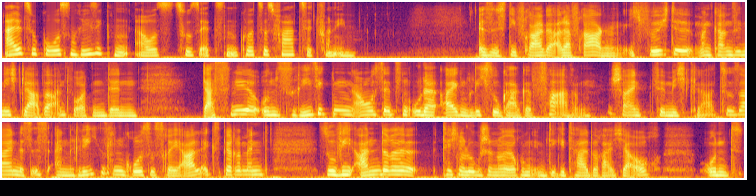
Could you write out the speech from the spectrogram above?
allzu großen Risiken auszusetzen? Kurzes Fazit von Ihnen. Es ist die Frage aller Fragen. Ich fürchte, man kann sie nicht klar beantworten, denn dass wir uns Risiken aussetzen oder eigentlich sogar Gefahren, scheint für mich klar zu sein. Das ist ein riesengroßes Realexperiment, so wie andere technologische Neuerungen im Digitalbereich ja auch. Und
